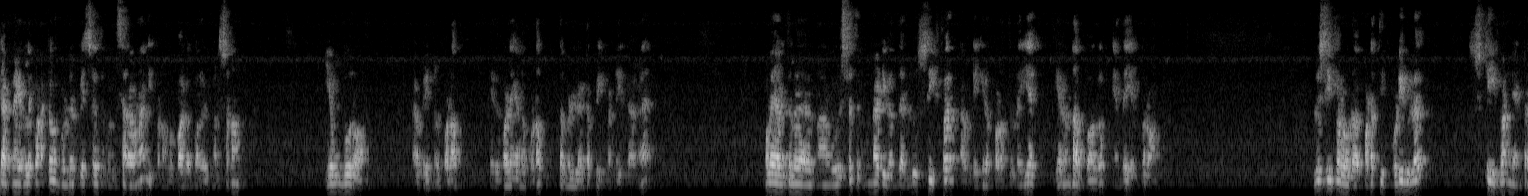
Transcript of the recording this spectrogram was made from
டாக்டர் நேயர்களுக்கு வணக்கம். உங்களோட பேசுவது உங்கள் சரவணன். இப்போ நம்ம பார்க்க போகிற விமர்சனம் எம்புரம் அப்படின்ற படம். இது மலையாள படம். தமிழில் டப்பிங் பண்ணியிருக்காங்க. மலையாளத்தில் நாலு வருஷத்துக்கு முன்னாடி வந்த லூசிஃபர் அப்படிங்கிற படத்துடைய இரண்டாம் பாகம் இந்த எம்புரம் லூசிஃபரோட படத்தின் முடிவில் ஸ்டீஃபன் என்ற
